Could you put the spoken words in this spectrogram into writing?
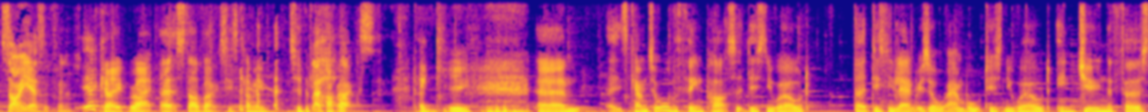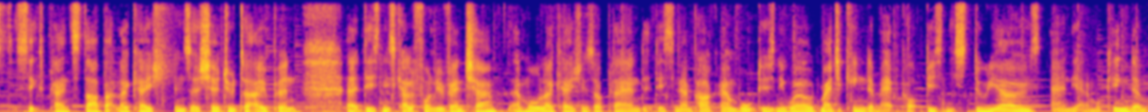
Sorry, yes, I finished. Okay, right. Uh, Starbucks is coming to the parks. Thank you. Um, it's come to all the theme parks at Disney World uh, Disneyland Resort and Walt Disney World. In June, the first six planned Starbucks locations are scheduled to open at Disney's California Adventure, and more locations are planned at Disneyland Park and Walt Disney World, Magic Kingdom, Epcot, Disney Studios, and the Animal Kingdom.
